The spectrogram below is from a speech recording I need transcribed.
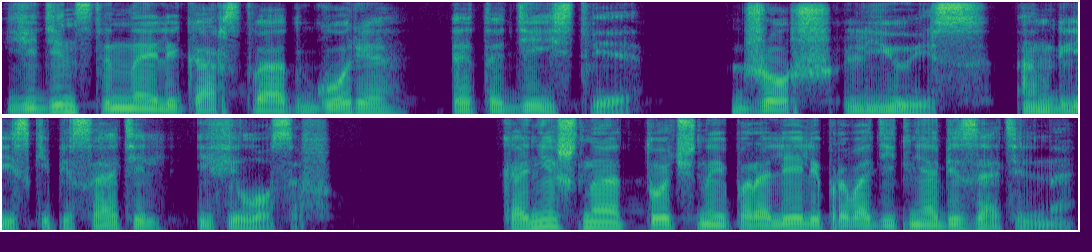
Единственное лекарство от горя — это действие. Джордж Льюис, английский писатель и философ. Конечно, точные параллели проводить не обязательно,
